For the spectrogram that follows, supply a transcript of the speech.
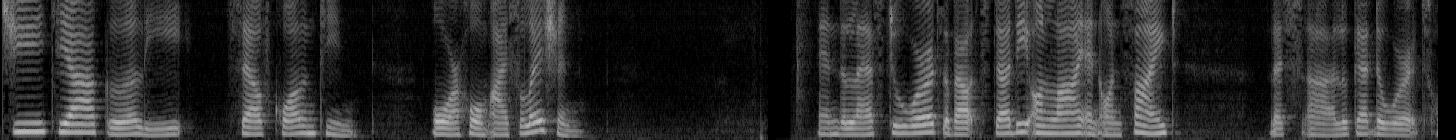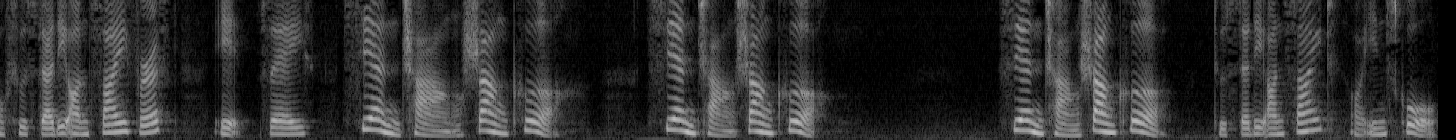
居家隔离 self quarantine or home isolation. And the last two words about study online and on site. Let's uh, look at the words to study on site first. It says 现场上课，现场上课， 现场上课 to study on site or in school.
